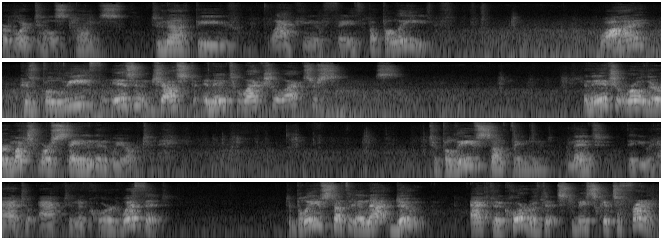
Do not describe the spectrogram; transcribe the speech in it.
Our Lord tells Thomas, do not be lacking in faith, but believe. Why? Because belief isn't just an intellectual exercise. In the ancient world, they were much more sane than we are today. To believe something meant that you had to act in accord with it. To believe something and not do act in accord with it is to be schizophrenic.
